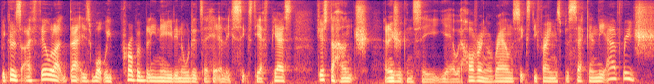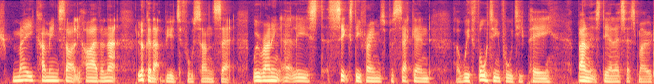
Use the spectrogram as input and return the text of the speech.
because I feel like that is what we probably need in order to hit at least 60 FPS. Just a hunch and as you can see, yeah, we're hovering around 60 frames per second. The average may come in slightly higher than that. Look at that beautiful sunset. We're running at least 60 frames per second uh, with 1440p balanced DLSS mode,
